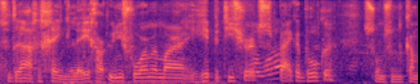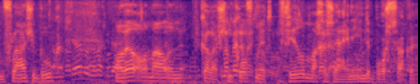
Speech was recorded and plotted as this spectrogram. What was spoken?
Ze dragen geen legeruniformen, maar hippe t-shirts, spijkerbroeken. Soms een camouflagebroek. Maar wel allemaal een Kalashnikov met veel magazijnen in de borstzakken.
